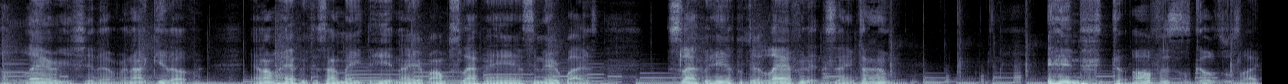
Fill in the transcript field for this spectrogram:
hilarious shit ever. And I get up and I'm happy because I made the hit. And everybody, I'm slapping hands and everybody's slapping hands, but they're laughing at the same time. And the officers coach was like,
